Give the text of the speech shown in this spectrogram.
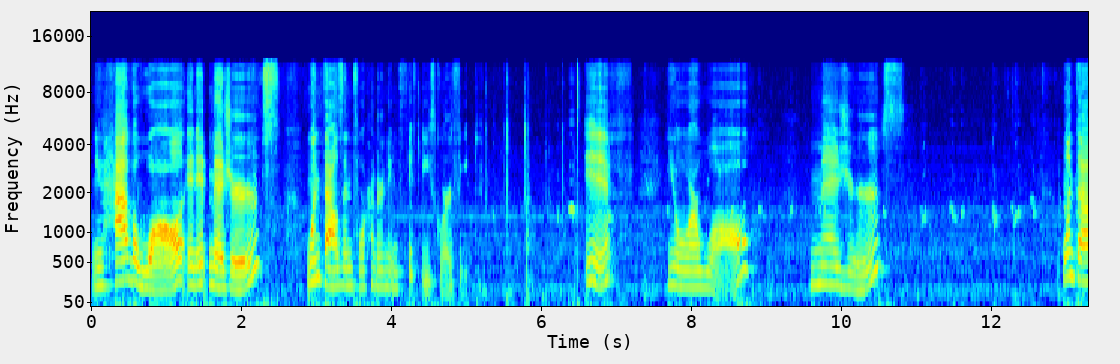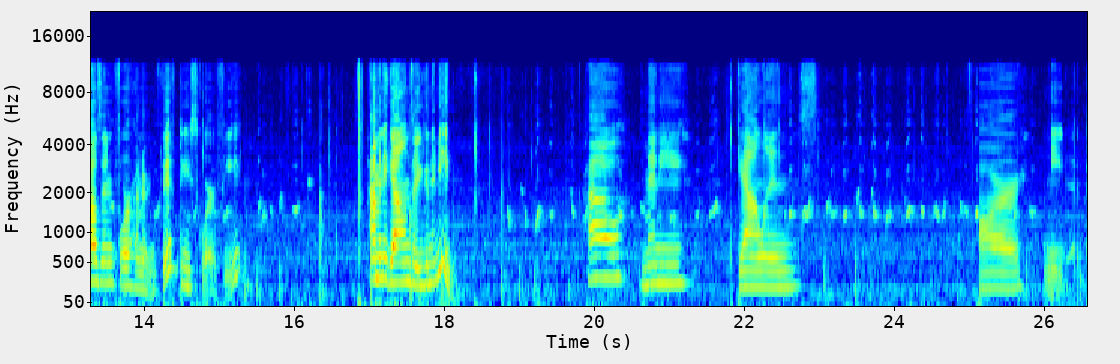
You have a wall and it measures 1,450 square feet. If your wall measures 1,450 square feet. How many gallons are you going to need? How many gallons are needed?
